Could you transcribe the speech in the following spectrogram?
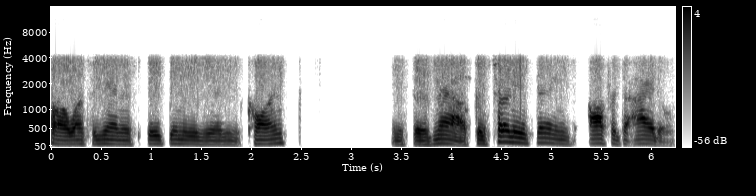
Paul once again is speaking. He's in Corinth. And he says, Now, concerning things offered to idols,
